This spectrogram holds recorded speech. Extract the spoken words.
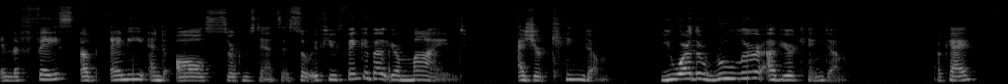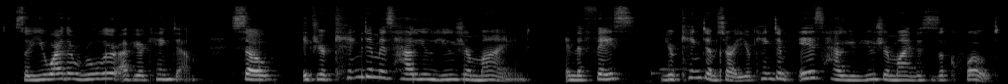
in the face of any and all circumstances. So if you think about your mind as your kingdom, you are the ruler of your kingdom. Okay? So you are the ruler of your kingdom. So if your kingdom is how you use your mind in the face your kingdom, sorry, your kingdom is how you use your mind. This is a quote.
